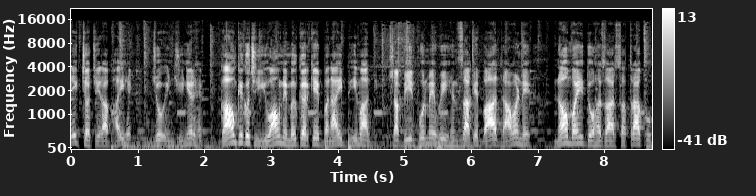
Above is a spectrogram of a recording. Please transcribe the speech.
एक चचेरा भाई है, जो इंजीनियर है। गाँव के कुछ युवाओं ने मिलकर के बनाई भीम आर्मी शब्बीरपुर में हुई हिंसा के बाद रावण ने 9 मई 2017 को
